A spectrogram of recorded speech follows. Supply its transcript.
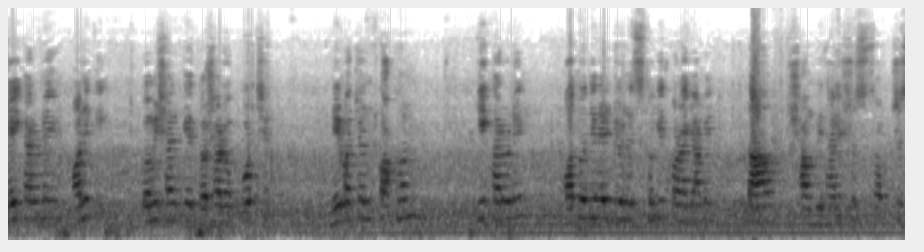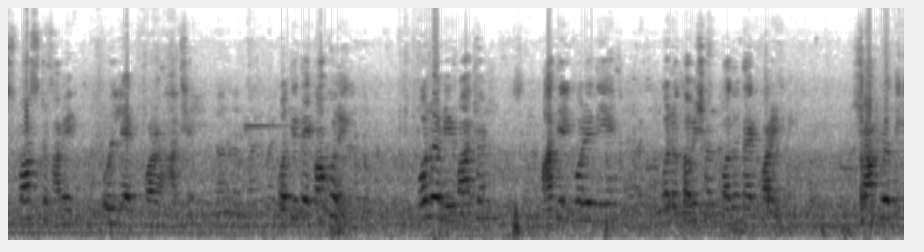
সেই কারণে অনেকেই কমিশনকে দোষারোপ করছেন। নির্বাচন কখন, কি কারণে, কতদিনের জন্য স্থগিত করা যাবে, তাও সংবিধানে সুস্প- সুস্পষ্টভাবে উল্লেখ করা আছে। অতীতে কখনোই কোনো নির্বাচন বাতিল করে দিয়ে কোনো কমিশন পদত্যাগ করেনি সম্প্রতি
